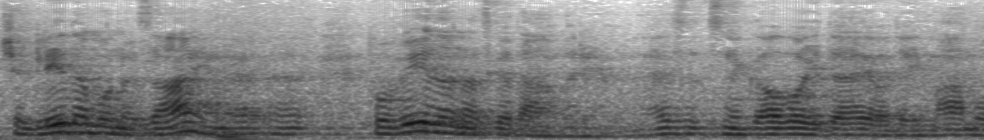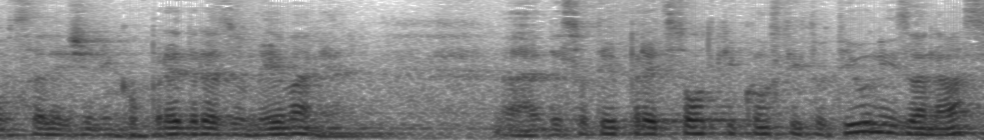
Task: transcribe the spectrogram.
če gledamo nazaj, povedana z Gadamerjem, z njegovo idejo, da imamo vse že neko predrazumevanje, da so te predsotki konstitutivni za nas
